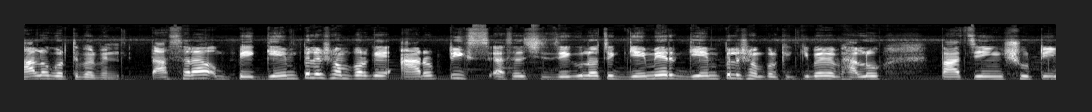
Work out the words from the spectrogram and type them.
ভালো করতে পারবেন। তাছাড়া গেম প্লে সম্পর্কে আরও ট্রিক্স আছে, যেগুলো হচ্ছে গেমের গেম প্লে সম্পর্কে কীভাবে ভালো পাচিং শুটিং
